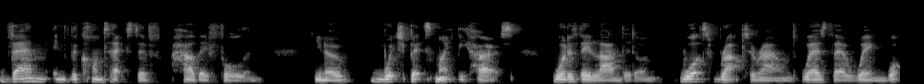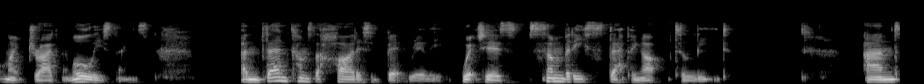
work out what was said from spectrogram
them in the context of how they've fallen. You know, which bits might be hurt? What have they landed on? What's wrapped around? Where's their wing? What might drag them? All these things. And then comes the hardest bit, really, which is somebody stepping up to lead. And,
